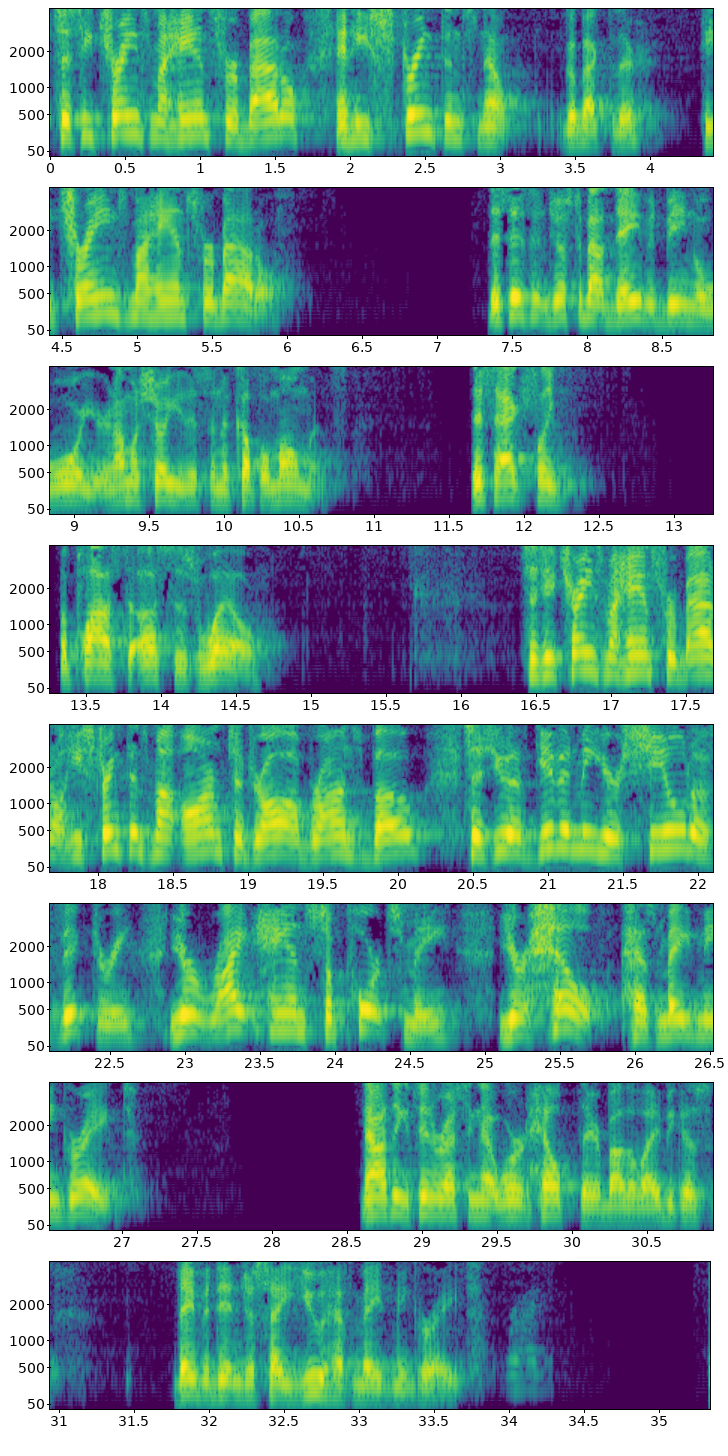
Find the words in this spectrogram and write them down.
says he trains my hands for battle and he strengthens. Now, go back to there. He trains my hands for battle. This isn't just about David being a warrior, and I'm going to show you this in a couple moments. This actually applies to us as well. Says he trains my hands for battle. He strengthens my arm to draw a bronze bow. Says you have given me your shield of victory. Your right hand supports me. Your help has made me great. Now I think it's interesting that word help there, by the way, because David didn't just say, You have made me great.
